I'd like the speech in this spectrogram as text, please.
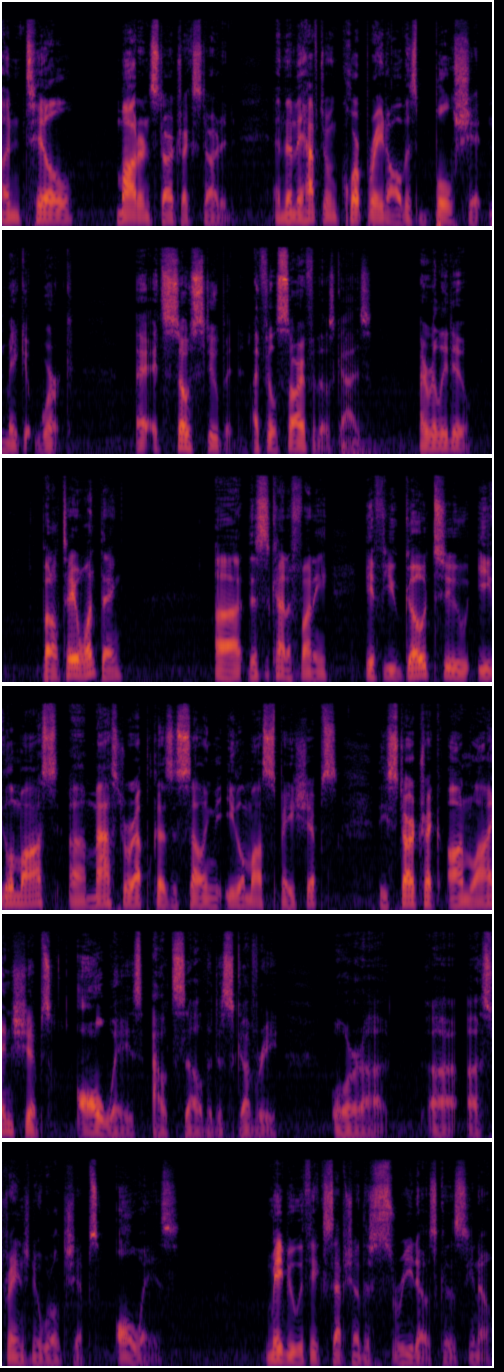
until modern Star Trek started. And then they have to incorporate all this bullshit and make it work. It's so stupid. I feel sorry for those guys. I really do. But I'll tell you one thing. Uh, this is kind of funny. If you go to Eaglemoss, uh, Master Replicas is selling the Eaglemoss spaceships. The Star Trek Online ships always outsell the Discovery or uh, uh, uh, Strange New World ships. Always. Maybe with the exception of the Cerritos, because, you know,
